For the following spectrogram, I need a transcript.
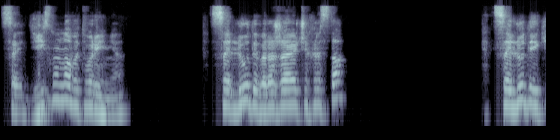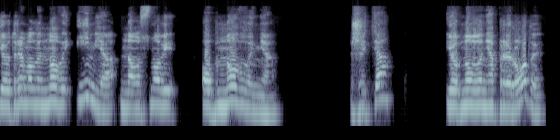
Це дійсно нове творіння? Це люди, виражаючи Христа? Це люди, які отримали нове ім'я на основі обновлення життя і обновлення природи,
